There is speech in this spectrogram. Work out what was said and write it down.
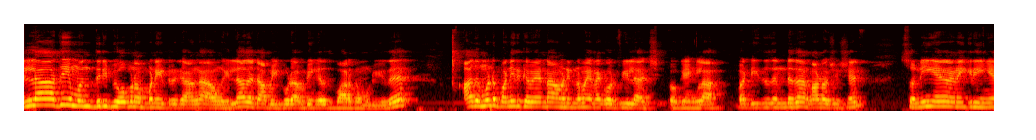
எல்லாத்தையும் வந்து திருப்பி ஓப்பன் அப் பண்ணிட்டு இருக்காங்க. அவங்க இல்லாத டாபிக் கூட அப்படிங்கிறது பார்க்க முடியுது. அது மட்டும் பண்ணியிருக்க வேண்டாம் அப்படின்ற மாதிரி எனக்கு ஒரு ஃபீல் ஆச்சு ஓகேங்களா? பட் இது ரெண்டு தான் கான்வர்சேஷன் ஸோ நீங்கள் என்ன நினைக்கிறீங்க?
